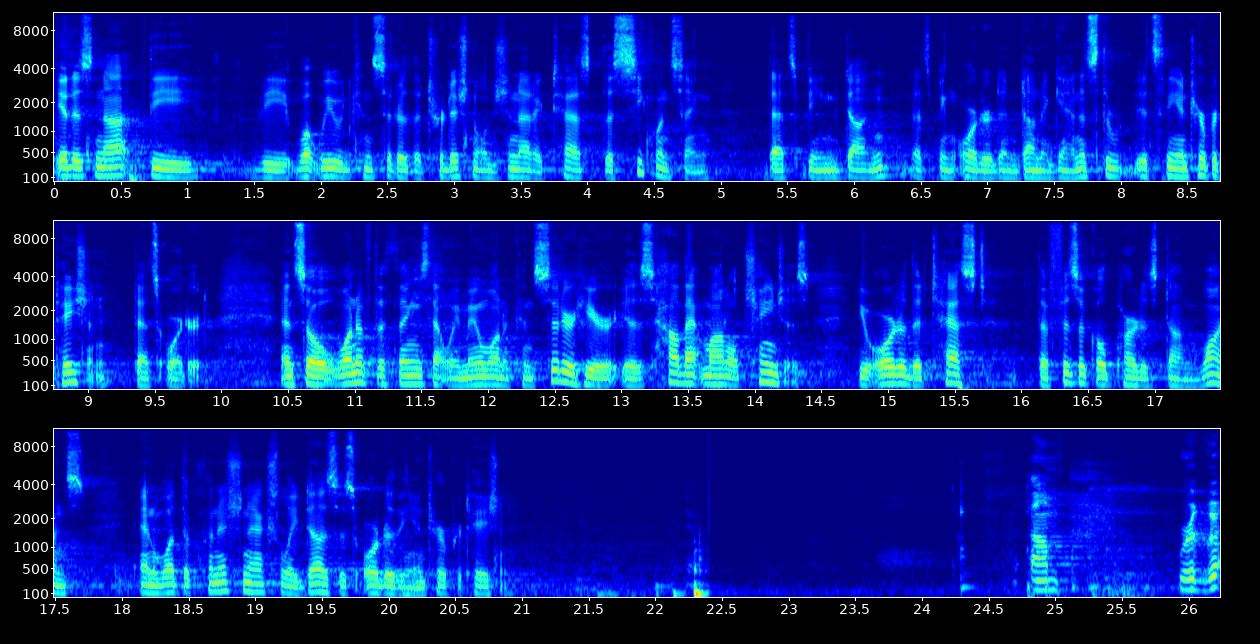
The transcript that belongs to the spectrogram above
it is not the, the, what we would consider the traditional genetic test, the sequencing that's being done, that's being ordered and done again. It's the, it's the interpretation that's ordered. And so one of the things that we may want to consider here is how that model changes. You order the test, the physical part is done once, and what the clinician actually does is order the interpretation. Um, reg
